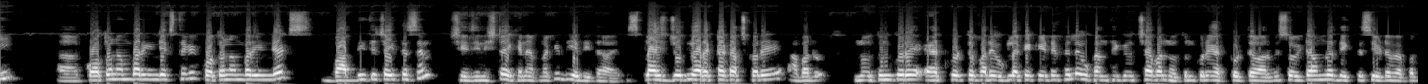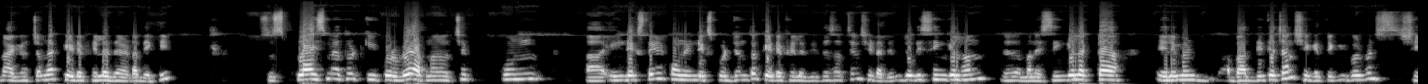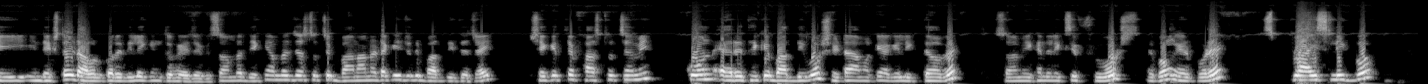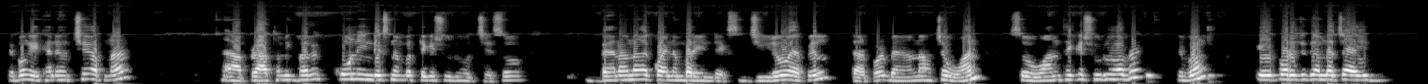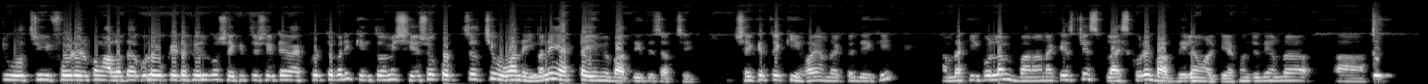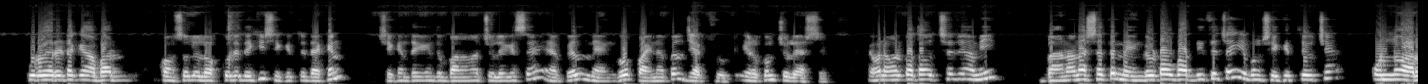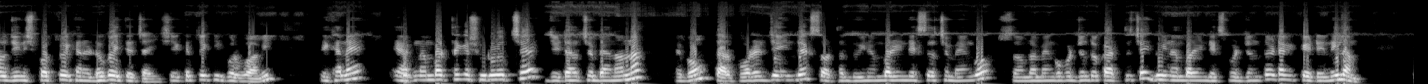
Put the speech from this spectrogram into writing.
কত নাম্বার ইন্ডেক্স থেকে কত নাম্বার ইন্ডেক্স বাদ দিতে চাইতেছেন, সেই জিনিসটা এখানে আপনাকে দিয়ে দিতে হয়। স্প্লাইস যদি আরেকটা কাজ করে, আবার নতুন করে অ্যাড করতে পারে, ওগুলাকে কেটে ফেলে, ওখান থেকে হচ্ছে আবার নতুন করে অ্যাড করতে পারবে। সো এটা আমরা দেখতেছি, এটা ব্যাপার না। আগে হচ্ছে আমরা কেটে ফেলে দেওয়াটা দেখি। সো স্প্লাইস মেথড কি করবে? আপনার হচ্ছে কোন ইন্ডেক্স থেকে কোন ইন্ডেক্স পর্যন্ত কেটে ফেলে দিতে চাচ্ছেন সেটা দিন। যদি সিঙ্গেল হন মানে সিঙ্গেল একটা এলিমেন্ট বাদ দিতে চান, সেক্ষেত্রে কি করবেন? সেই ইন্ডেক্সটাই ডাবল করে দিলে কিন্তু হয়ে যাবে। সো আমরা দেখি, আমরা জাস্ট হচ্ছে বানানাটাকেই যদি বাদ দিতে চাই, সেক্ষেত্রে ফার্স্ট হচ্ছে আমি কোন অ্যারে থেকে বাদ দিব সেটা আমাকে আগে লিখতে হবে। সো আমি এখানে লিখছি ফ্রুটস এবং এরপরে স্প্লাইস লিখব এবং এখানে হচ্ছে আপনার প্রাথমিকভাবে কোন ইন্ডেক্স নাম্বার থেকে শুরু হচ্ছে। সো ব্যানানা কয় নাম্বার ইন্ডেক্স জিরো অ্যাপেল তারপর ব্যানানা হচ্ছে ওয়ান সো ওয়ান থেকে শুরু হবে এবং এরপরে যদি আমরা চাই টু থ্রি ফোর এরকম আলাদা গুলো কেটে ফেলব, সেক্ষেত্রে সেটা অ্যাড করতে পারি। কিন্তু আমি শেষও করতে চাচ্ছি ওয়ানেই মানে একটাই আমি বাদ দিতে চাচ্ছি। সেক্ষেত্রে কি হয়? আমরা একটু দেখি। আমরা কি করলাম? বানানাকে হচ্ছে স্প্লাইস করে বাদ দিলাম আর কি। এখন যদি আমরা পুরো এটাকে আবার কনসোলে লক করে দেখি, সেক্ষেত্রে দেখেন সেখান থেকে কিন্তু বানানা চলে গেছে অ্যাপেল ম্যাঙ্গো পাইনাপেল জ্যাকফ্রুট এরকম চলে আসছে। এখন আমার কথা হচ্ছে যে আমি বানানার সাথে ম্যাঙ্গোটাও বাদ দিতে চাই এবং সেক্ষেত্রে হচ্ছে অন্য আরও জিনিসপত্র এখানে ঢোকাইতে চাই। সেক্ষেত্রে কি করব আমি? এখানে এক নাম্বার থেকে শুরু হচ্ছে, যেটা হচ্ছে ব্যানানা এবং তারপরের যে ইন্ডেক্স অর্থাৎ দুই নাম্বার ইন্ডেক্স হচ্ছে ম্যাঙ্গো সো আমরা ম্যাঙ্গো পর্যন্ত কাটতে চাই, দুই নাম্বার ইন্ডেক্স পর্যন্ত এটাকে কেটে নিলাম।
